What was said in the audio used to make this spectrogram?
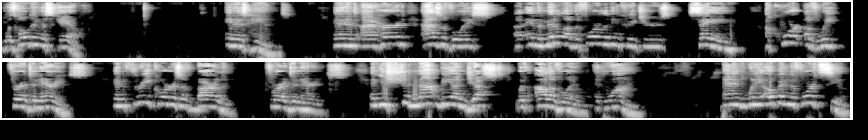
was holding a scale in his hands. And I heard as a voice uh, in the middle of the four living creatures saying, a quart of wheat for a denarius and three quarters of barley for a denarius. And you should not be unjust with olive oil and wine. And when he opened the fourth seal,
